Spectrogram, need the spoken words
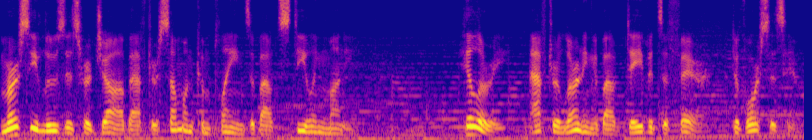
Mercy loses her job after someone complains about stealing money. Hilary, after learning about David's affair, divorces him.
